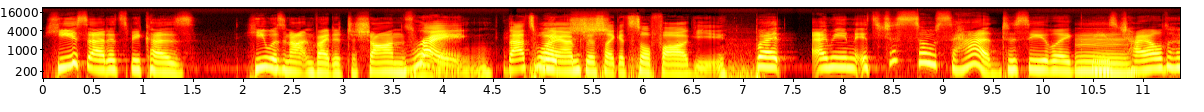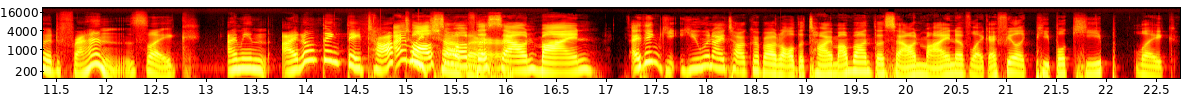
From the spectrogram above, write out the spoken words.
He said it's because he was not invited to Shaan's Right. wedding. That's why I'm just like it's still foggy. But I mean, it's just so sad to see like Mm. these childhood friends. Like, I mean, I don't think they talk to each other. I'm also of the sound mind. I think you and I talk about all the time. I'm on the sound mind of like I feel like people keep like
